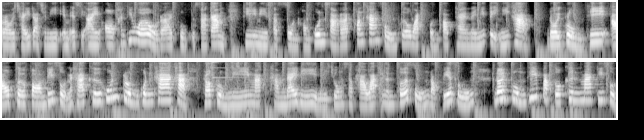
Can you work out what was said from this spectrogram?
เราใช้ดัชนี MSCI All Country World รายกลุ่มอุตสาหกรรม ที่มีสัดส่วนของหุ้นสหรัฐค่อนข้างสูง เพื่อวัดผลตอบแทนในมิตินี้ค่ะ โดยกลุ่มที่ outperform ที่สุดนะคะ คือหุ้นกลุ่มคุณค่าค่ะ เพราะกลุ่มนี้มักทำได้ดีในช่วงสภาวะเงินเฟ้อสูง ดอกเบี้ยสูง โดยกลุ่มที่ปรับตัวขึ้นมากที่สุด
